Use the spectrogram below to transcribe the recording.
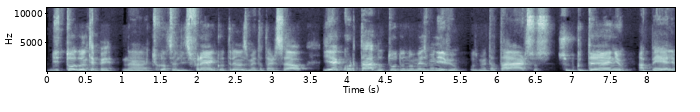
de todo o antepé, na articulação lisfranca, o transmetatarsal, e é cortado tudo no mesmo nível. Os metatarsos, subcutâneo, a pele,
